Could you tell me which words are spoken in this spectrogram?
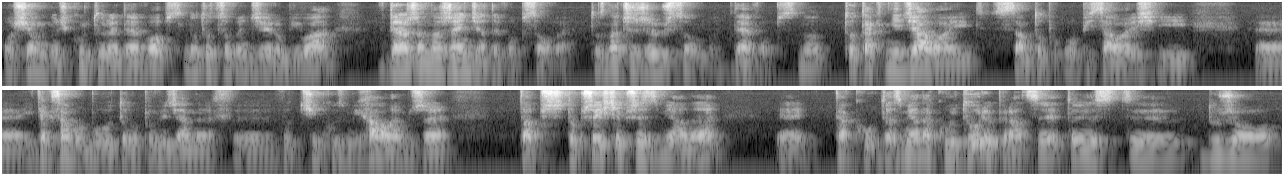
osiągnąć kulturę DevOps, no to co będzie robiła? Wdraża narzędzia DevOpsowe. To znaczy, że już są DevOps. No to tak nie działa i sam to opisałeś i, i tak samo było to powiedziane w, w odcinku z Michałem, że ta, to przejście przez zmianę E, ta, ta zmiana kultury pracy to jest e, dużo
